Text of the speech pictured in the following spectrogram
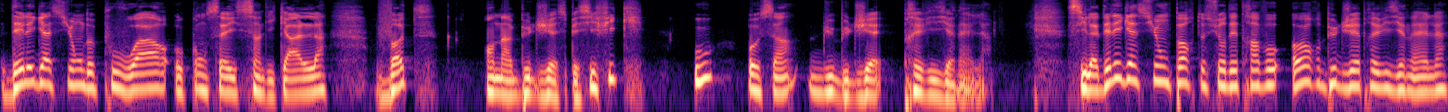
délégation de pouvoir au conseil syndical, vote en un budget spécifique ou au sein du budget prévisionnel. Si la délégation porte sur des travaux hors budget prévisionnel,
